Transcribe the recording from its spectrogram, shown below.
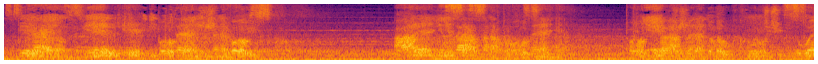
zbierając wielkie i potężne wojsko, ale nie zazna powodzenia, ponieważ będą knuć złe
